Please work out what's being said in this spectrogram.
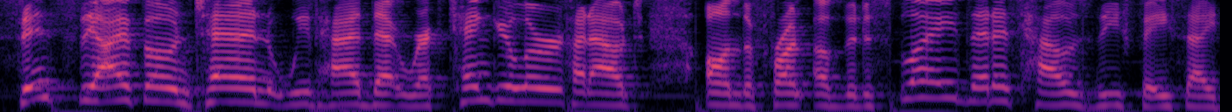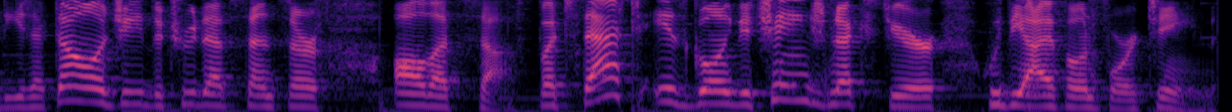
Since the iPhone 10, we've had that rectangular cutout on the front of the display that has housed the Face ID technology, the True Depth sensor, all that stuff. But that is going to change next year with the iPhone 14.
